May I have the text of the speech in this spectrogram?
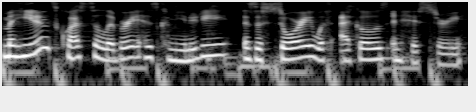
Muhidin's quest to liberate his community is a story with echoes in history.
